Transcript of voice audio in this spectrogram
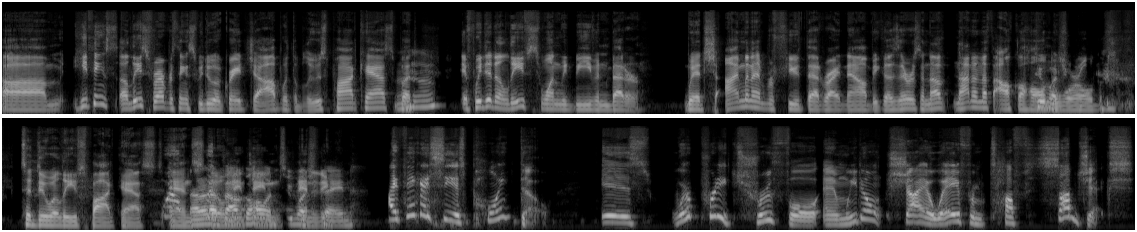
um, he thinks at least Forever thinks we do a great job with the Blues podcast, but mhm. if we did a Leafs one, we'd be even better. Which I'm going to refute that right now because there was enough, not enough alcohol Too in the world to do a Leafs podcast Well, and still maintain and too much sanity. pain. I think I see his point though, is we're pretty truthful and we don't shy away from tough subjects.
